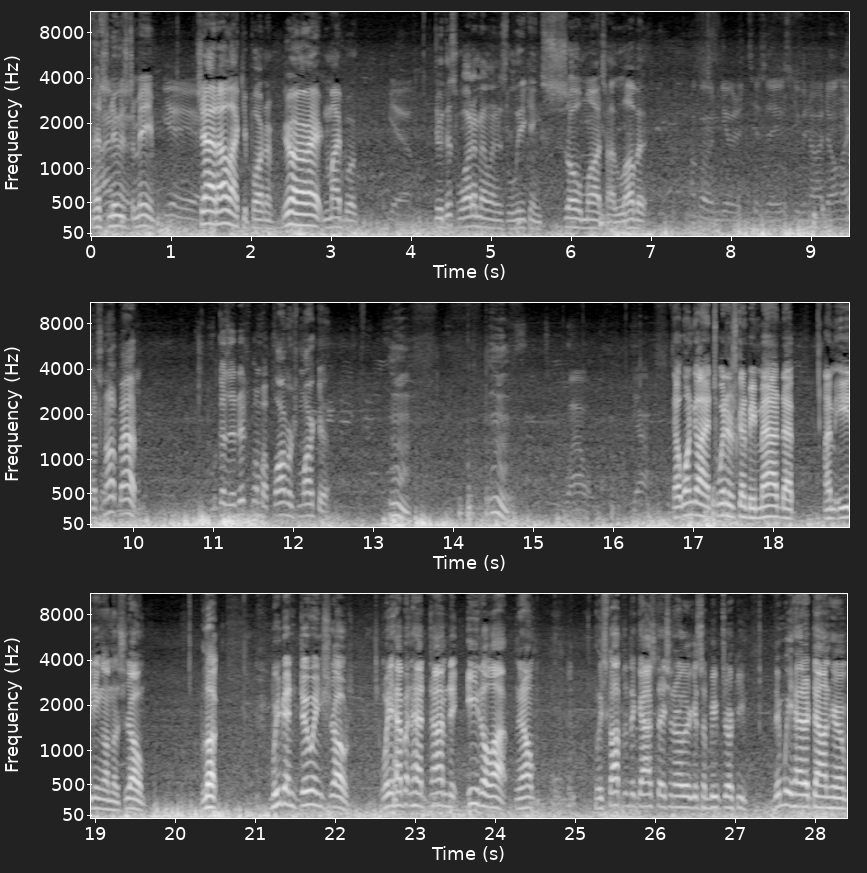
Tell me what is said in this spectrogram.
that's I'm news a- to me. Yeah, yeah. Chad, I like you, partner. You're all right in my book. Yeah. Dude, this watermelon is leaking so much. I love it. I'll go ahead and give it a tizzace, even though I don't like That's not bad. Because it is from a farmer's market. Mmm. Mmm. Wow. Yeah. That one guy on Twitter is going to be mad that I'm eating on the show. Look, we've been doing shows. We haven't had time to eat a lot. You know, we stopped at the gas station earlier to get some beef jerky. Then we headed down here.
